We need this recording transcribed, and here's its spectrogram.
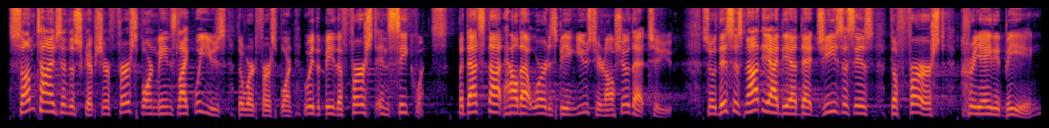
Sometimes in the scripture, firstborn means like we use the word firstborn, we would be the first in sequence. But that's not how that word is being used here, and I'll show that to you. So this is not the idea that Jesus is the first created being.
